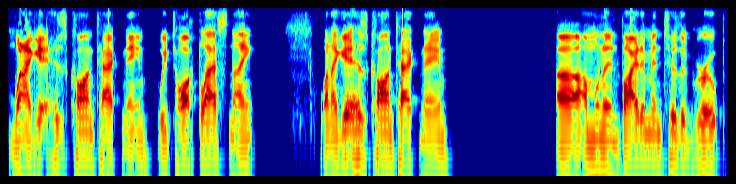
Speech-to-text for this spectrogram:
when I get his contact name, we talked last night. When I get his contact name, uh, I'm going to invite him into the group,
